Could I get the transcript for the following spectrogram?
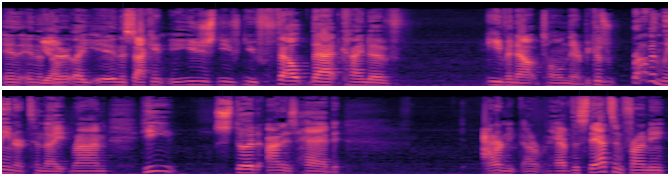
in in the yeah. third, like in the second. You just you you felt that kind of even out tone there because Robin Lehner tonight, Ron, he stood on his head. I don't, I don't have the stats in front of me,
